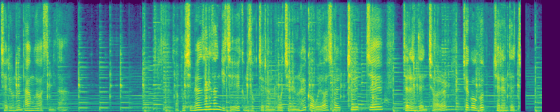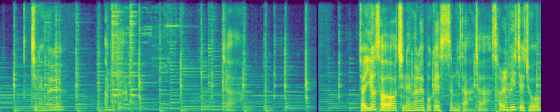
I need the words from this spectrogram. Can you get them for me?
재료는 다음과 같습니다. 자 보시면 생산기지 금속 재련으로 진행을 할 거고요. 철, 철제 재련된 철 최고급 재련된 철 진행을 합니다. 자, 자 이어서 진행을 해보겠습니다. 자 설비 제조.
